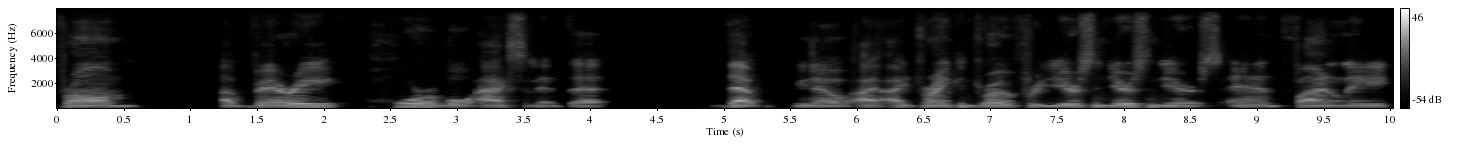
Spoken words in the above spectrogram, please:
from a very horrible accident that that you know I, I drank and drove for years and years and years, and finally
